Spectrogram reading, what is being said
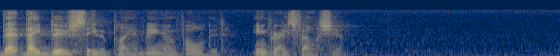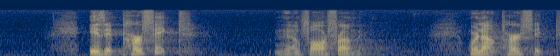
that they do see the plan being unfolded in Grace Fellowship. Is it perfect? No, far from it. We're not perfect.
